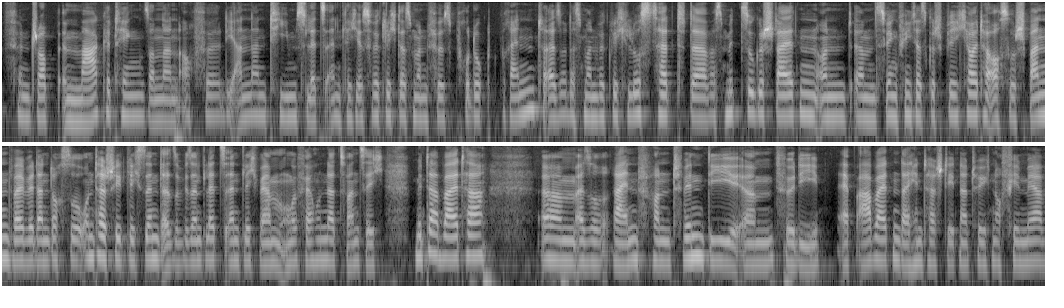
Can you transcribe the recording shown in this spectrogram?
für einen Job im Marketing, sondern auch für die anderen Teams letztendlich, ist wirklich, dass man fürs Produkt brennt, also dass man wirklich Lust hat, da was mitzugestalten. Und ähm, deswegen finde ich das Gespräch heute auch so spannend, weil wir dann doch so unterschiedlich sind. Also wir sind letztendlich, wir haben ungefähr 120 Mitarbeiter also rein von Twin, die ähm, für die App arbeiten. Dahinter steht natürlich noch viel mehr.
